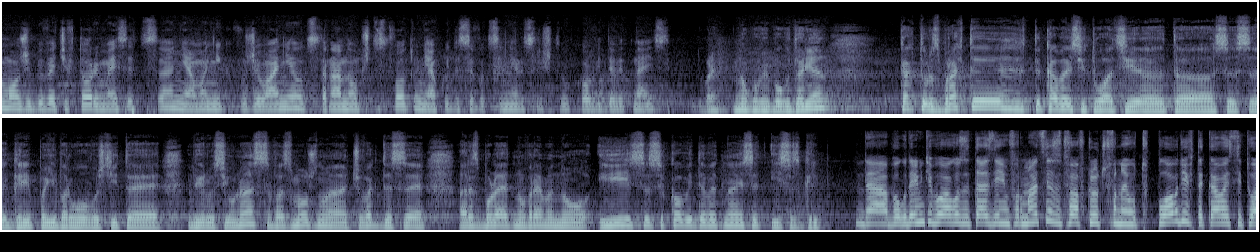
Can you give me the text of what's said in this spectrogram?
може би вече втори месец, няма никакво желание от страна на обществото някой да се вакцинира срещу COVID-19. Добре, много ви благодаря. Както разбрахте, такава е ситуацията с грипа и върлуващите вируси у нас. Възможно е човек да се разболее едновременно и с COVID-19, и с грип. Да, благодарим ти, Благо, за тази информация, за това включване от Пловдив. Такава е ситуация.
